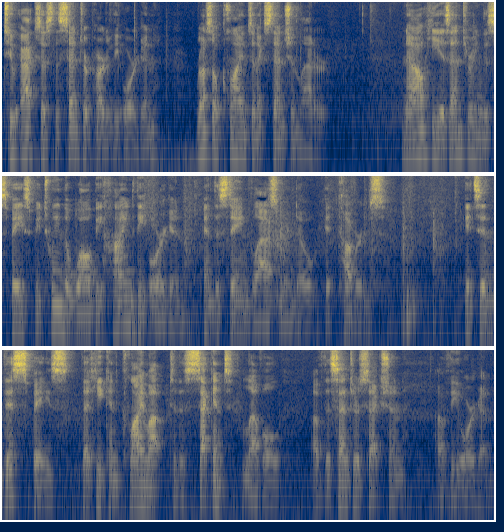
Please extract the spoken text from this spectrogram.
To access the center part of the organ, Russell climbs an extension ladder. Now he is entering the space between the wall behind the organ and the stained glass window it covers. It's in this space that he can climb up to the second level of the center section of the organ.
